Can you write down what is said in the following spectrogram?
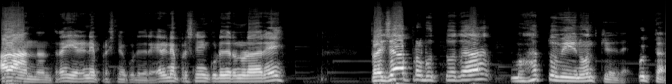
ಅದ ನಂತರ ಎರಡನೇ ಪ್ರಶ್ನೆ ಕೊಟ್ಟಿದ್ದಾರೆ. ಎರಡನೇ ಪ್ರಶ್ನೆ ಏನ್ ಕೊಟ್ಟಿದ್ದಾರೆ ನೋಡಿದರೆ, ಪ್ರಜಾಪ್ರಭುತ್ವದ ಮಹತ್ವವೇನು ಅಂತ ಕೇಳಿದ್ರೆ, ಉತ್ತರ.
